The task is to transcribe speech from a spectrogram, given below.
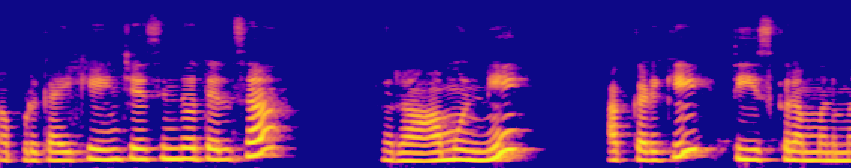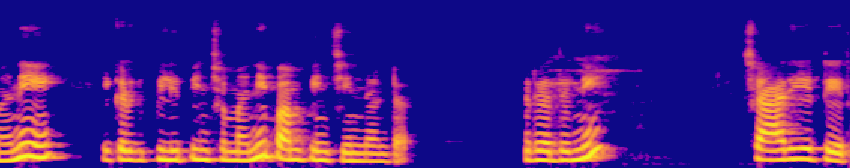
అప్పుడు కైకి ఏం చేసిందో తెలుసా? రాముణ్ణి అక్కడికి తీసుకురమ్మనమని ఇక్కడికి పిలిపించమని పంపించిందంట. రథుని చారియటీర్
